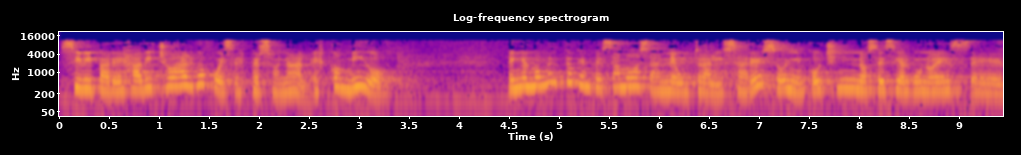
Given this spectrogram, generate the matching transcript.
Si mi pareja ha dicho algo, pues es personal, es conmigo. En el momento que empezamos a neutralizar eso, en el coaching, no sé si alguno es, eh,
